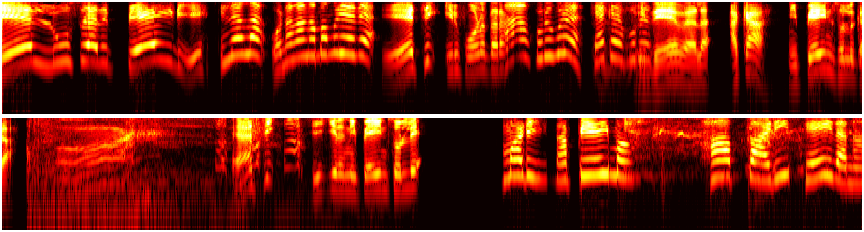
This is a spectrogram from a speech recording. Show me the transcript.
ஏ லூசு அது பேய்டி. இல்ல இல்ல உன்னதான் நம்ப முடியாது. ஏச்சி இரு போன தரேன். ஆ குடு குடு கேக்குற குடு. இதே வேலை. அக்கா நீ பேயின்னு சொல்லுக்கா. ஏச்சி சீக்கிரம் நீ பேயின்னு சொல்லு. மாடி நான் பேய்மா. அப்பாடி பேய் தானா?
